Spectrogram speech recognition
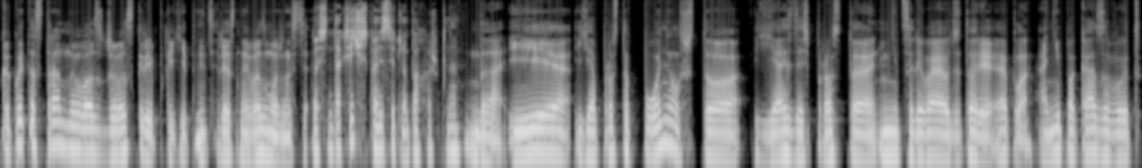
какой-то странный у вас JavaScript, какие-то интересные возможности. Но синтаксически он действительно похож, да? Да, и я просто понял, что я здесь просто не целевая аудитория Apple. Они показывают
